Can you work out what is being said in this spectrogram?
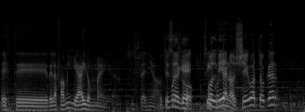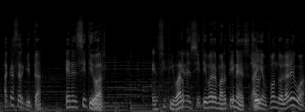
este, de la familia Iron Maiden. Sí, señor. Usted Por sabe eso- que Paul. Diano llegó a tocar acá cerquita, en el City Bar. En City Bar. En el City Bar Martínez, Yo- ahí en fondo de la legua.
